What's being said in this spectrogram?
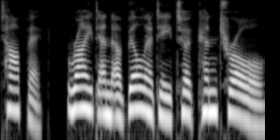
Topic: right and ability to control.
